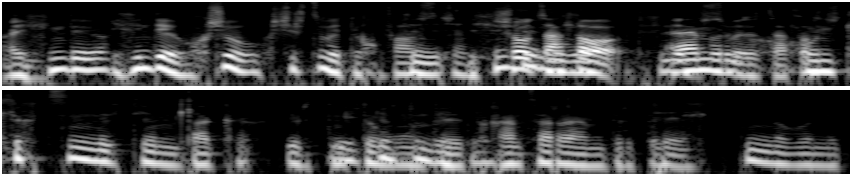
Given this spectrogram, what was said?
а ихэндээ юу? Эхэндээ өгшөн өгшөрсөн байдаг байхгүй фаус чинь. Шууд залуу амар залуу. хүндлэгдсэн нэг тийм лаг эрдэмтэн Эрдэмтэн хүн байдаг. тэгээд ганцаараа амьдэрдэг. Тэгтэн нөгөө нэг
